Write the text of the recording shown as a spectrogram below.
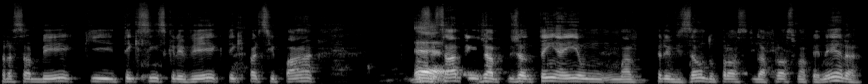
para saber que tem que se inscrever, que tem que participar? Vocês é. sabem, já, já tem aí uma previsão do próximo, da próxima peneira?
